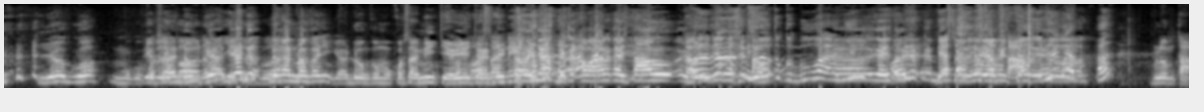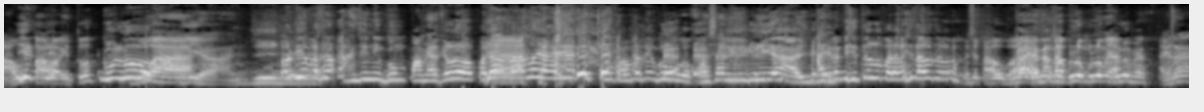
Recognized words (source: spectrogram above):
Iya gua Mau ke Dia kosan dong Dia, aja dia suruh de- gua. dengan bangkanya Ya dong gua mau kosan nih Ceweknya cantik. Taunya dekat sama anak kasih tahu Tahu dia ngasih tahu tuh ke gua anjir. Eh, guys, Oh, taunya dia- Dia sebenarnya yang belum tahu itu. Iya? Belum tahu Iya, kalau itu Gua lu. gua. Iya anjing Oh dia pada anjing nih gue pamer ke lu. Padahal Iya. padahal lu yang aja "Gua pamer nih gue mau ke kosan gini-gini. Iya anjing Akhirnya di situ lu pada kasih tahu tuh. Kasih tahu gua. Nggak enak Enggak, sih. belum belum ya. Belum ya. Akhirnya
